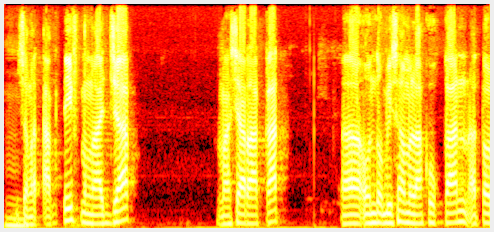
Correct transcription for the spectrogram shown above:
hmm. sangat aktif mengajak masyarakat uh, untuk bisa melakukan atau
